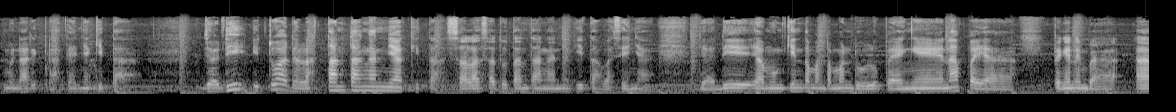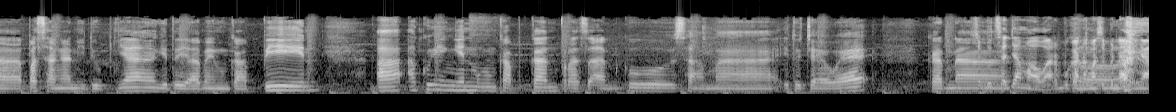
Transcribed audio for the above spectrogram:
menarik perhatiannya kita. Jadi itu adalah tantangannya kita, salah satu tantangannya kita pastinya. Jadi ya mungkin teman-teman dulu pengen apa ya, pengen nembak eh, pasangan hidupnya gitu ya, mengungkapin. "Ah, aku ingin mengungkapkan perasaanku sama itu cewek karena sebut saja mawar bukan nama Oh. sebenarnya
